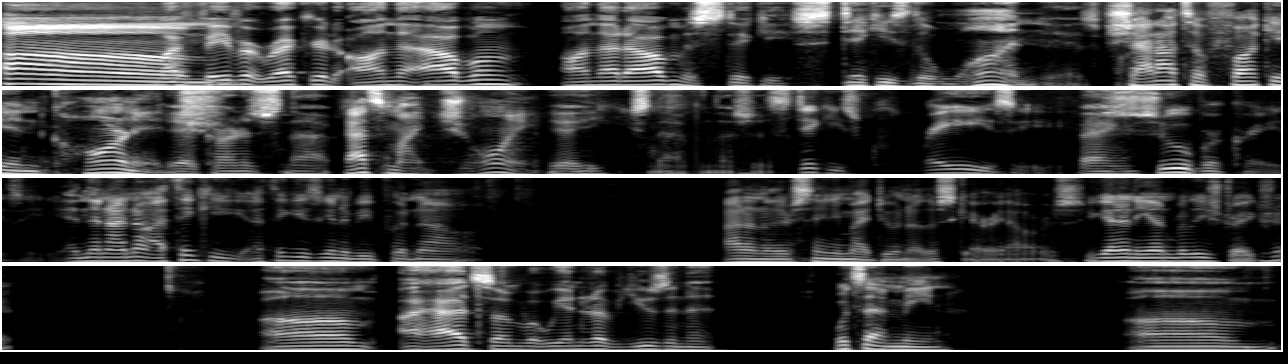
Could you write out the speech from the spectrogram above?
Um, my favorite record on the album on that album is Sticky. Sticky's the one. it's fine. Shout out to fucking Carnage. Yeah, Carnage snapped. That's my joint. Yeah, he snapping that shit. Sticky's crazy, Bang. super crazy. And then I know I think he I think he's gonna be putting out. I don't know. They're saying he might do another Scary Hours. You got any unreleased Drake shit? Um, I had some, but we ended up using it. What's that mean? Um,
